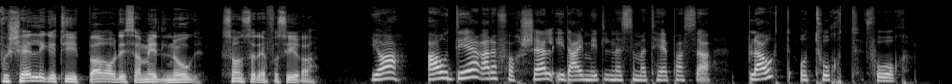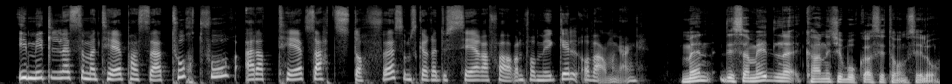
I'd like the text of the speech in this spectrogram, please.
forskjellige typer av disse midlene òg, sånn som det er for syre. Ja, og der er det forskjell i de midlene som er tilpassa blaut og tort fôr. I midlene som er tilpassa tort fôr, er det tilsatt stoffer som skal redusere faren for myggel og varmegang. Men disse midlene kan ikke brukes i tårnsilo.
